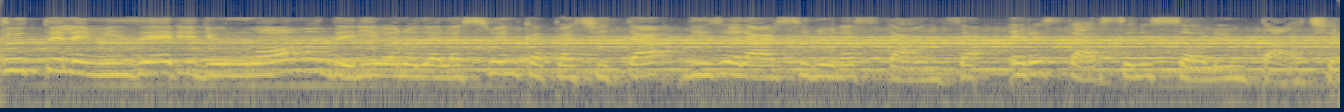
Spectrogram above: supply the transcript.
Tutte le miserie di un uomo derivano dalla sua incapacità di isolarsi in una stanza e restarsene solo in pace.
